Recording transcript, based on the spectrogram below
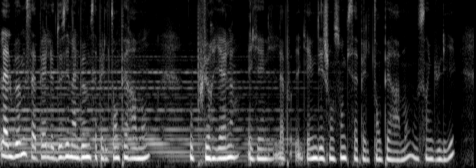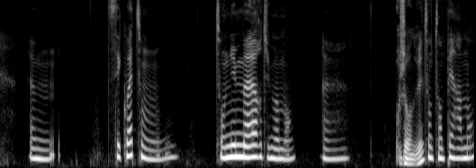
L'album s'appelle, le deuxième album s'appelle Tempérament au pluriel. Et il y, a une- la- il y a une des chansons qui s'appelle Tempérament au singulier. Euh, c'est quoi ton, ton humeur du moment euh, Aujourd'hui, Ton tempérament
